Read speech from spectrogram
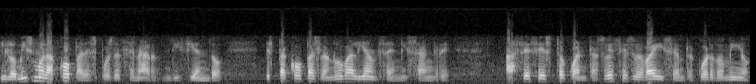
Y lo mismo la copa después de cenar, diciendo, esta copa es la nueva alianza en mi sangre, haced esto cuantas veces bebáis en recuerdo mío,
